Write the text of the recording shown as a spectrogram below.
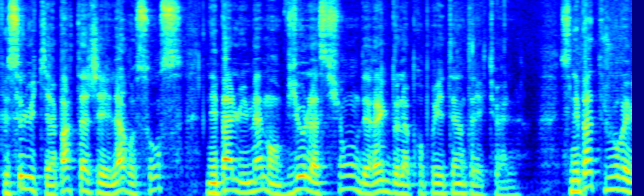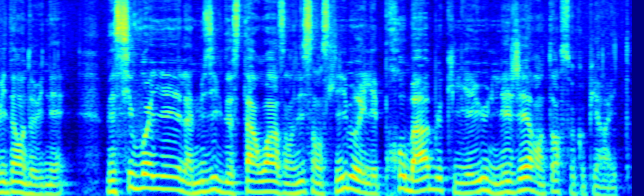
que celui qui a partagé la ressource n'est pas lui-même en violation des règles de la propriété intellectuelle. Ce n'est pas toujours évident à deviner, mais si vous voyez la musique de Star Wars en licence libre, il est probable qu'il y ait eu une légère entorse au copyright.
